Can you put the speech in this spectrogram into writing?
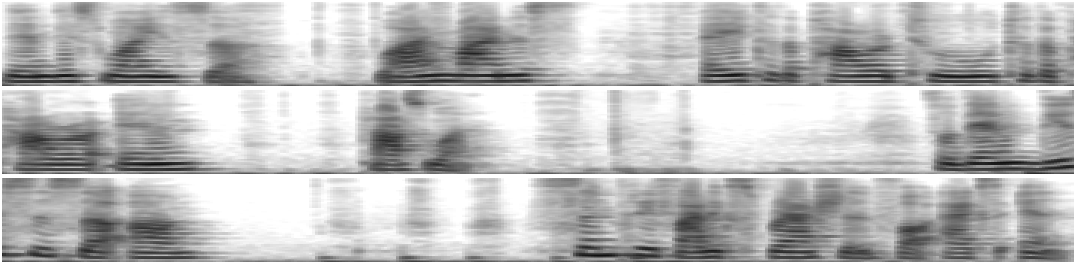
then this one is uh, 1 minus a to the power 2 to the power n plus 1. So then this is a um, simplified expression for xn.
